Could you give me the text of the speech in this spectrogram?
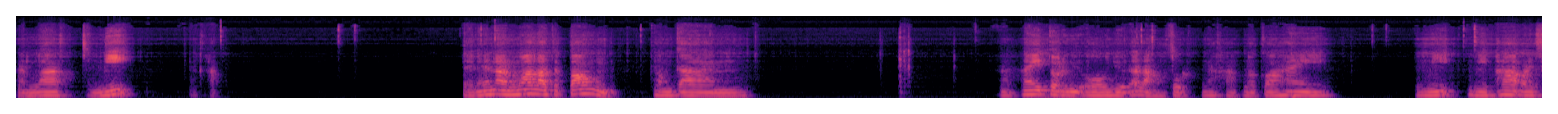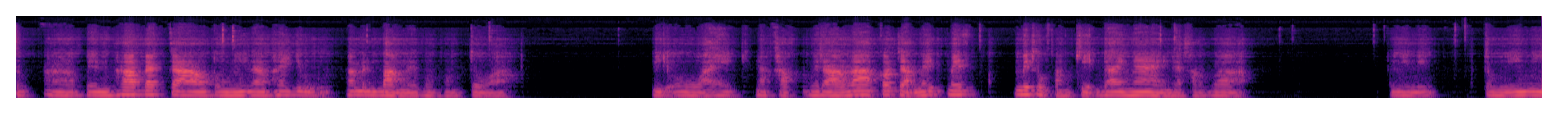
การลากอย่างนี้นะครับ แต่แนะนำว่าเราจะต้องทำการให้ตัววิดีโออยู่ด้านหลังสุดนะครับ แล้วก็ให้ตรงนี้มีภาพอะไรอ่าเป็นภาพแบ็กกราวตรงนี้นะให้อยู่ถ้ามันบังในส่วนของตัววิดีโอไว้นะครับ เวลาลากก็จะไม่ไม่ไม่ถูกสังเกตได้ง่ายนะครับว่าตรงนี้ตรงนี้มี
